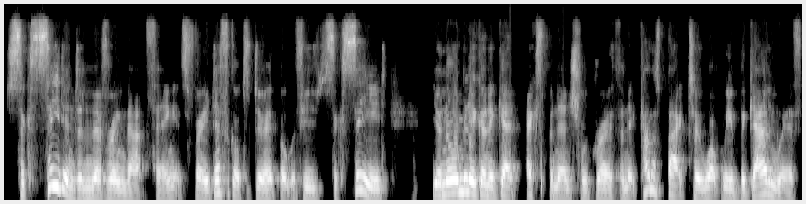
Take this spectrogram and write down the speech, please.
succeed in delivering that thing, it's very difficult to do it, but if you succeed, you're normally going to get exponential growth. And it comes back to what we began with,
